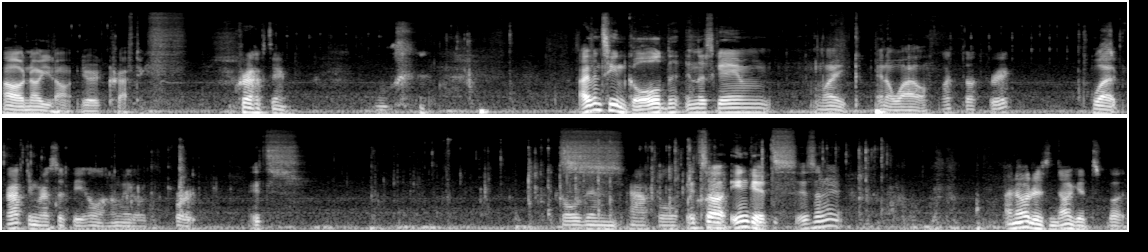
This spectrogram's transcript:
Oh no, you don't. You're crafting. Crafting. I haven't seen gold in this game like in a while. what the frick? What? Crafting recipe. Hold on. I'm gonna go for it. It's Golden apple. it's uh ingots, isn't it? I know it is nuggets, but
